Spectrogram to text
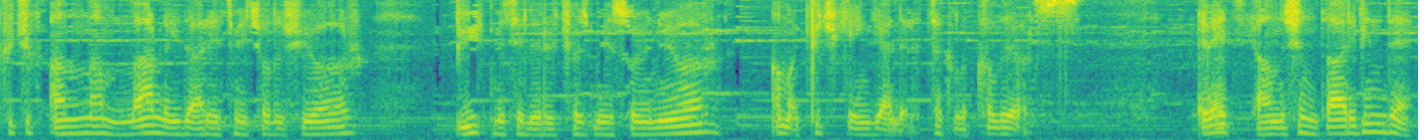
küçük anlamlarla idare etmeye çalışıyor, büyük meseleleri çözmeye soyunuyor ama küçük engellere takılıp kalıyoruz. Evet yanlışın tarifinde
